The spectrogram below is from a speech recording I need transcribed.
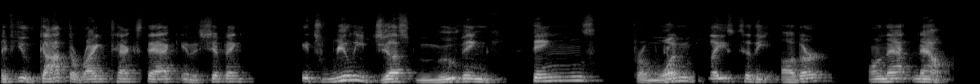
if you've got the right tech stack in the shipping, it's really just moving things from one place to the other on that. Now,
